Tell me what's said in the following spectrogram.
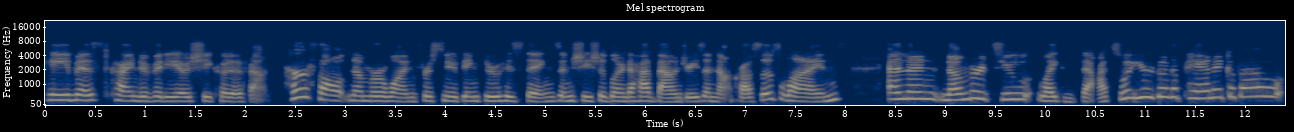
tamest kind of video she could have found her fault number one for snooping through his things and she should learn to have boundaries and not cross those lines. And then number two like that's what you're going to panic about?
